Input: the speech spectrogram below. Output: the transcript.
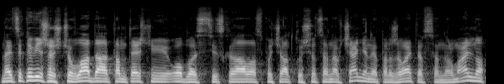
Найцікавіше, що влада тамтешньої області сказала спочатку, що це навчання, не переживайте, все нормально.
